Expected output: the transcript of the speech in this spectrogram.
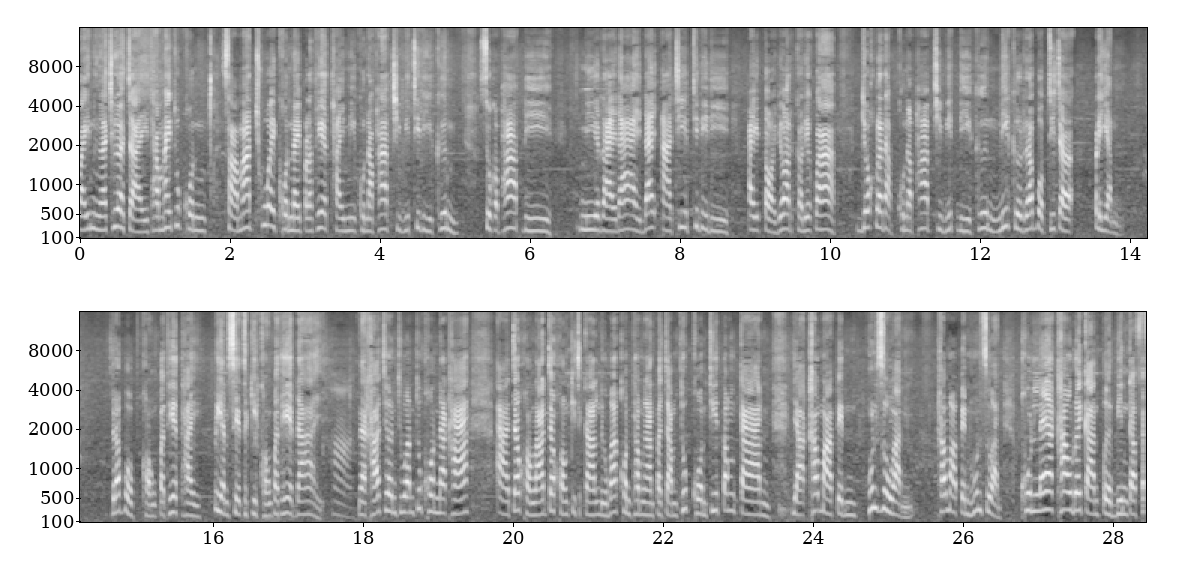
ไว้เนื้อเชื่อใจทำให้ทุกคนสามารถช่วยคนในประเทศไทยมีคุณภาพชีวิตที่ดีขึ้น สุขภาพดีมีรายได้ได้อาชีพที่ดีๆ ไปต่อยอดก็เรียกว่า ยกระดับคุณภาพชีวิตดีขึ้น นี่คือระบบที่จะเปลี่ยน ระบบของประเทศไทย เปลี่ยนเศรษฐกิจของประเทศได้ค่ะนะคะ เชิญชวนทุกคนนะคะอ่าเจ้าของร้านเจ้าของกิจการ หรือว่าคนทำงานประจำทุกคนที่ต้องการ อยากเข้ามาเป็นหุ้นส่วน เข้ามาเป็นหุ้นส่วน คุณแลกเข้าด้วยการเปิดบินกาแฟ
